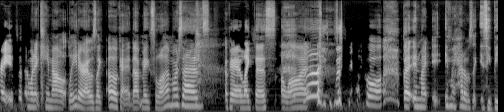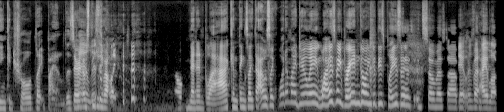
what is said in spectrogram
right. So then when it came out later, I was like, oh, okay, that makes a lot more sense okay, I like this a lot. this is really cool. But in my in my head, I was like, is he being controlled like by a lizard? By I was thinking lizard. about like you know, Men in Black and things like that. I was like, what am I doing? Why is my brain going to these places? It's so messed up. It was, but I love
